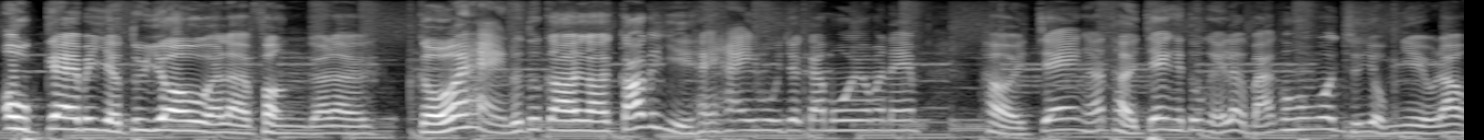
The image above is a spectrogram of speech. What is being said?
Ok bây giờ tôi vô gọi là phần gọi là cửa hàng để tôi coi coi có cái gì hay hay mua cho Camui không anh em. Thời trang hả? Thời trang thì tôi nghĩ là bạn cũng không có sử dụng nhiều đâu.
